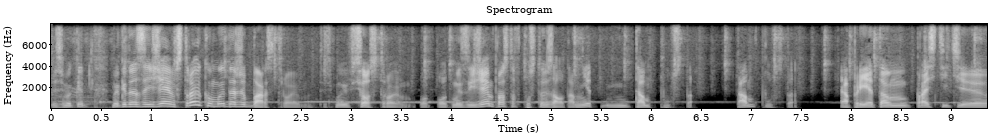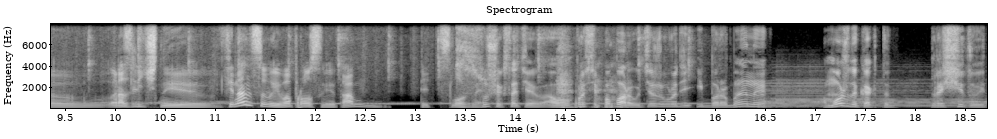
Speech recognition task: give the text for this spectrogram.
То есть мы, мы когда заезжаем в стройку, мы даже бар строим. То есть мы все строим. Вот, вот мы заезжаем просто в пустой зал. Там нет, там пусто. Там пусто. А при этом, простите, различные финансовые вопросы там сложные. Слушай, кстати, а в вопросе по бару, у тебя же вроде и бармены, а можно как-то рассчитывать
